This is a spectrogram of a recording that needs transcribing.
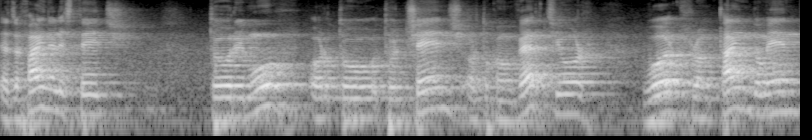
at the final stage to remove or to, to change or to convert your work from time domain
